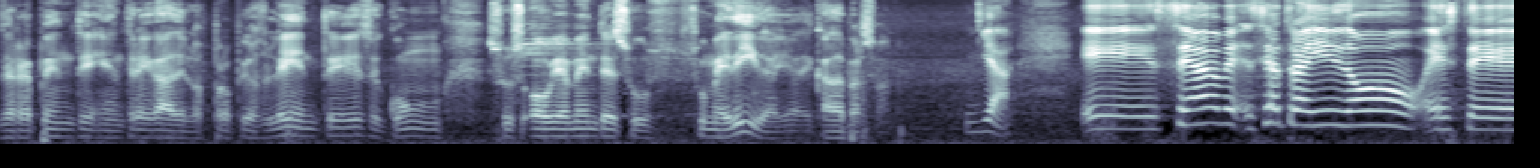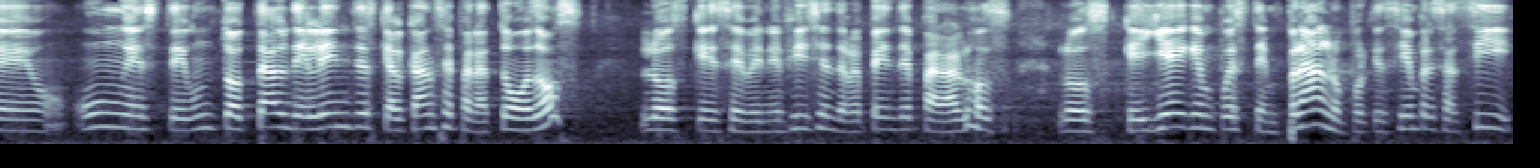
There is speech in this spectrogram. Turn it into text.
de repente entrega de los propios lentes, con sus, obviamente su medida ya de cada persona. Ya, eh, se, ha, se, ha, traído este, un, este, un total de lentes que alcance para todos, los que se beneficien de repente para los, los que lleguen pues temprano, porque siempre es así,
